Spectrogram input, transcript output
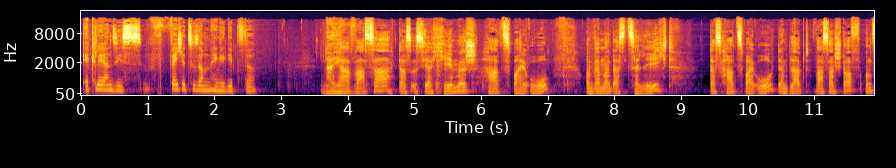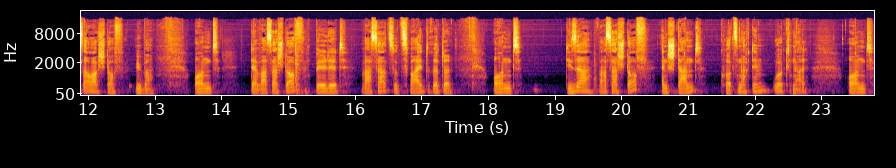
erklären Sie es? Welche Zusammenhänge gibt es da? Naja, Wasser, das ist ja chemisch H2O. Und wenn man das zerlegt, das H2O, dann bleibt Wasserstoff und Sauerstoff über. Und der Wasserstoff bildet Wasser zu zwei Drittel. Und dieser Wasserstoff entstand kurz nach dem Urknall. Und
